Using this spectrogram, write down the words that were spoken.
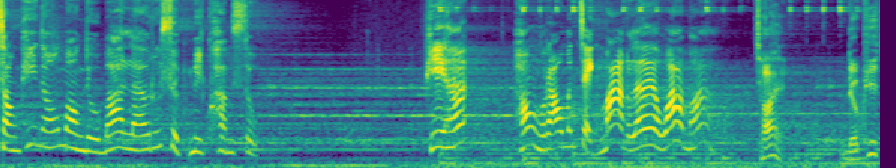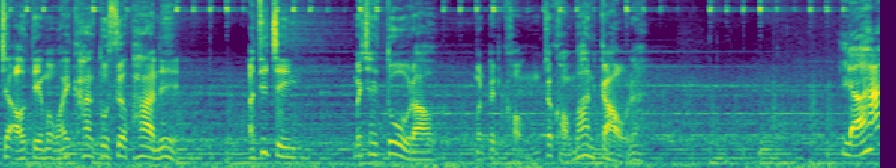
สองพี่น้องมองดูบ้านแล้วรู้สึกมีความสุข พี่ฮะ ห้องเรามันเจ๋งมากเลยอะว่ามาใช่ เดี๋ยวพี่จะเอาเตียงมาไว้ข้างตู้เสื้อผ้านี่ อันที่จริงไม่ใช่ตู้เรา มันเป็นของเจ้าของบ้านเก่านะ เหรอฮะ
